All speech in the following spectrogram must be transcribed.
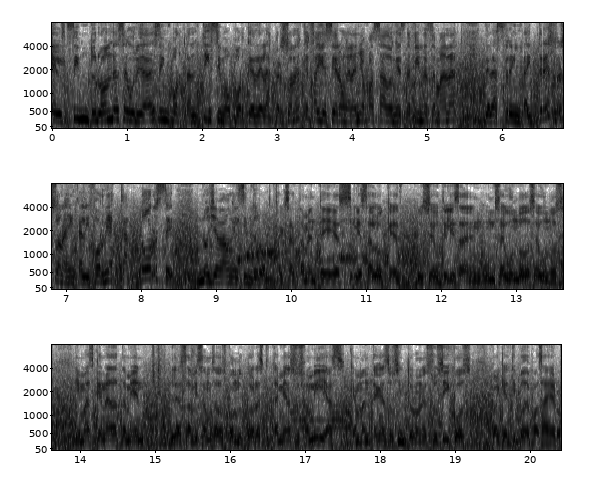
El cinturón de seguridad es importantísimo porque de las personas que fallecieron el año pasado en este fin de semana, de las 33 personas en California, 14 no llevaban el cinturón. Exactamente, y es, y es algo que pues, se utiliza en un segundo, dos segundos. Y más que nada también les avisamos a los conductores que también a sus familias, que mantengan sus cinturones, sus hijos, cualquier tipo de pasajero.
